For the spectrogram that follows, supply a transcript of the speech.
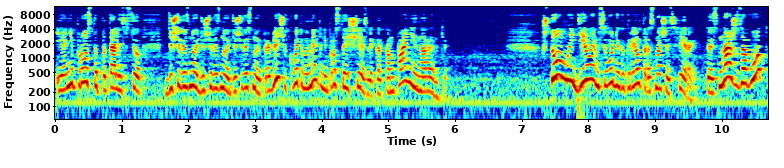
И они просто пытались все дешевизной, дешевизной, дешевизной привлечь, и в какой-то момент они просто исчезли, как компании на рынке. Что мы делаем сегодня как риэлторы с нашей сферой? То есть наш завод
